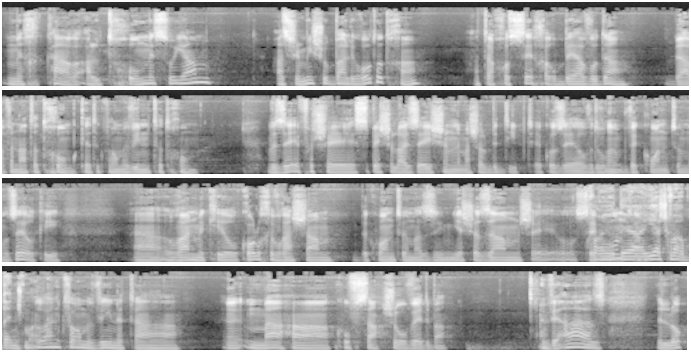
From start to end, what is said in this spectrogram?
מחקר על תחום מסוים, אז כשמישהו בא לראות אותך, אתה חוסך הרבה עבודה בהבנת התחום, כי אתה כבר מבין את התחום. וזה איפה ש-specialization, למשל ב-deep tech עוזר ודברים, ו-quantum עוזר, כי רן מכיר כל חברה שם ב-quantum, אז אם יש יזם שעושה כבר קוונטום, יודע, יש כבר benchmark. רן כבר מבין את ה... מה הקופסה שהוא עובד בה. ואז, זה לא,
